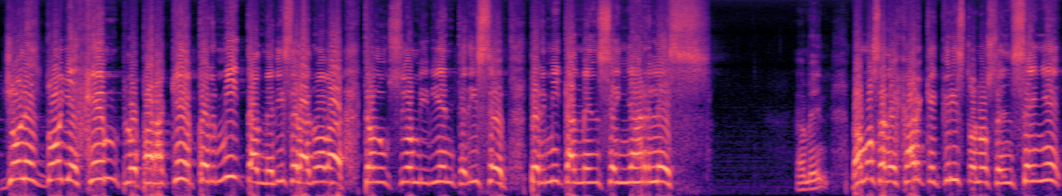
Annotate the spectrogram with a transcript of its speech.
Yo les doy ejemplo para que permítanme, dice la nueva traducción viviente, dice, permítanme enseñarles. Amén. Vamos a dejar que Cristo nos enseñe.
